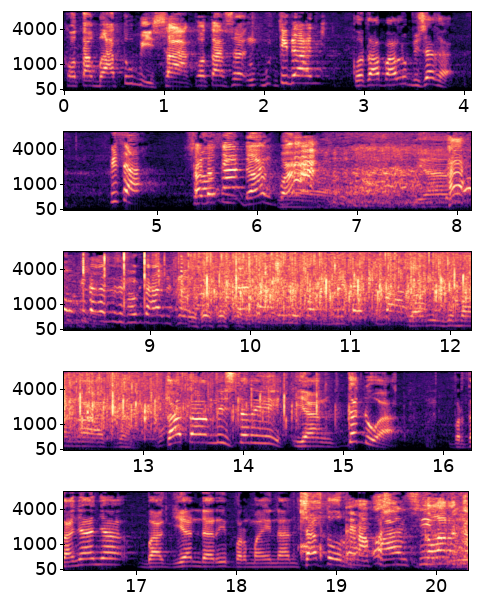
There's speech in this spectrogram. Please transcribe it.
Kota Batu bisa, kota se tidak Kota Palu bisa nggak? Bisa? kadang-kadang Pak. Oh, kita semangat. Cari semangatnya. Kata misteri yang kedua. Pertanyaannya bagian dari permainan catur. Apaan sih? Kelar aja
